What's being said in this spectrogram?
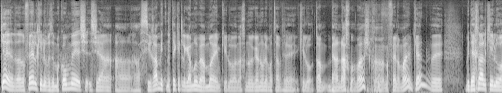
כן, אתה נופל, כאילו, וזה מקום שהסירה מתנתקת לגמרי מהמים, כאילו, אנחנו הגענו למצב, כאילו, אתה באוויר ממש, אתה נופל למים, כן, ובדרך כלל, כאילו,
